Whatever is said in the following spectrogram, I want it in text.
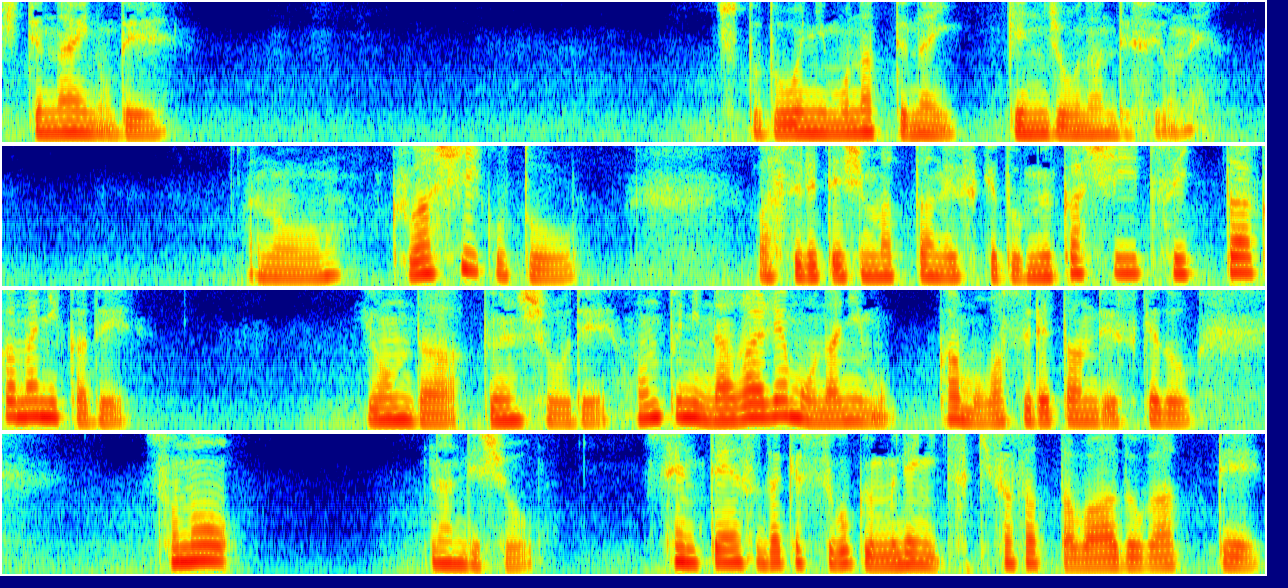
してないので、ちょっとどうにもなってない現状なんですよね。あの、詳しいことを忘れてしまったんですけど、昔ツイッターか何かで読んだ文章で、本当に流れも何もかも忘れたんですけど、その、なんでしょう。センテンスだけすごく胸に突き刺さったワードがあって、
